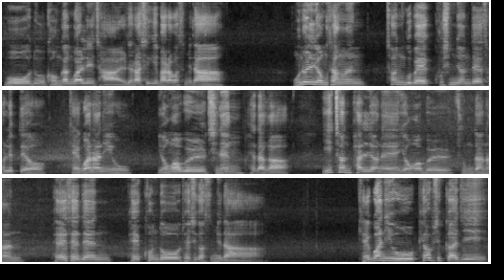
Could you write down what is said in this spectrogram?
모두 건강관리 잘들 하시기 바라겠습니다. 오늘 영상은 1990년대 설립되어 개관한 이후 영업을 진행하다가 2008년에 영업을 중단한 폐쇄된 폐콘도 되시겠습니다. 개관 이후 폐업시까지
